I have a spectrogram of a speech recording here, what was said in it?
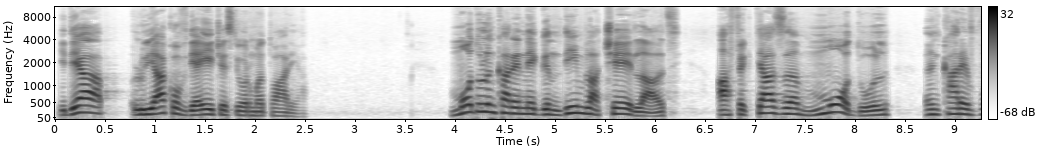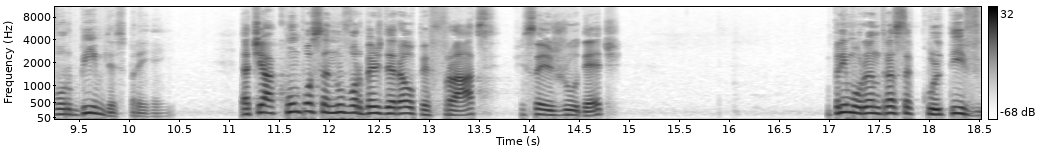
Ideea lui Iacov de aici este următoarea. Modul în care ne gândim la ceilalți afectează modul în care vorbim despre ei. De aceea, cum poți să nu vorbești de rău pe frați și să-i judeci? În primul rând, trebuie să cultivi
